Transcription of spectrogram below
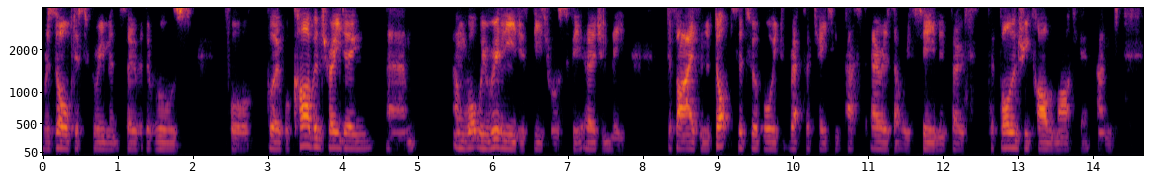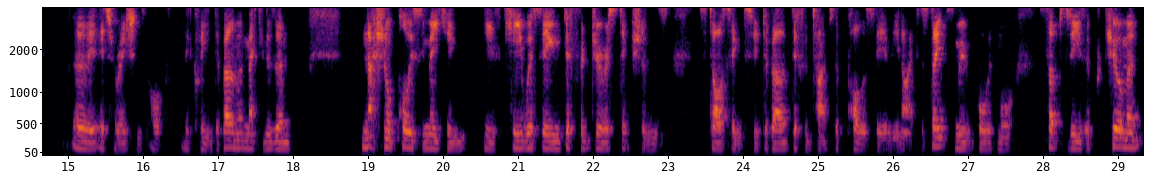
resolve disagreements over the rules for global carbon trading. Um, and what we really need is these rules to be urgently devised and adopted to avoid replicating past errors that we've seen in both the voluntary carbon market and earlier iterations of the clean development mechanism. National policy making is key. We're seeing different jurisdictions starting to develop different types of policy in the United States, moving forward with more subsidies and procurement.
